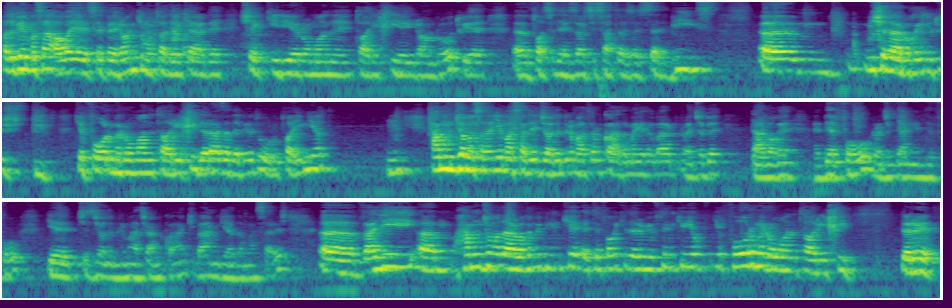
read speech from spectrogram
حالا بیایم مثلا آقای سپهران که مطالعه کرده شکلگیری رمان تاریخی ایران رو توی فاصله 1300 تا 1320 میشه در واقع اینو توش دید که فرم رمان تاریخی داره از ادبیات اروپایی میاد. همونجا مثلا یه مسئله جالبی رو مطرح می‌کنه. من یه راجب در واقع دفو راجب دنیل دفو یه چیز جالبی رو مطرح می‌کنن که برمیگردم مسئلهش. ولی همونجا ما در واقع می‌بینیم که اتفاقی که داره میفته اینه که یه فرم رمان تاریخی داره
